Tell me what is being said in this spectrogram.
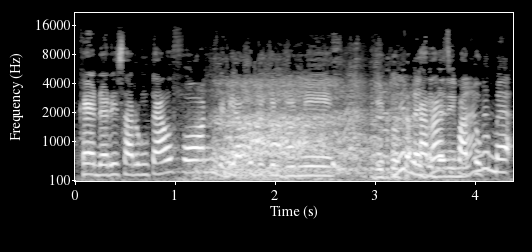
kayak dari sarung telepon. Jadi aku bikin gini gitu. Ini Karena dari sepatu mana Mbak?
